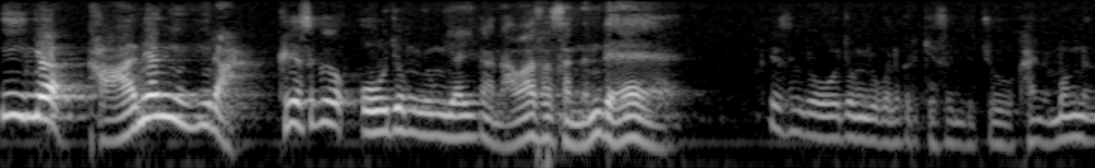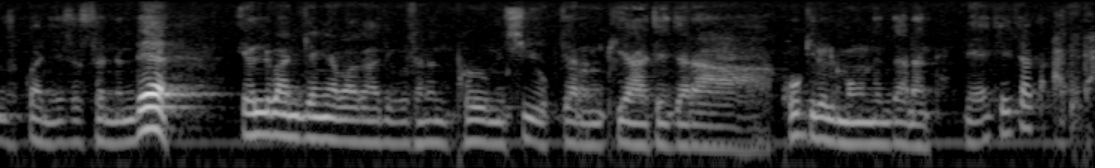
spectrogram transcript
이제 가명이기라 그래서 그 오종육 이야기가 나와서 썼는데 그래서 이제 오종육을 그렇게 해서 이제 쭉 하면 먹는 습관이 있었었는데 열반경에 와가지고서는 범시육자는 비하제자라 고기를 먹는 자는 내 제자가 아니다.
